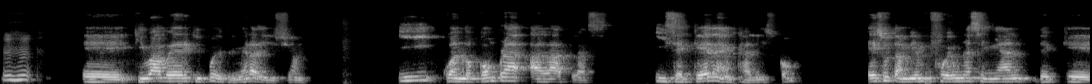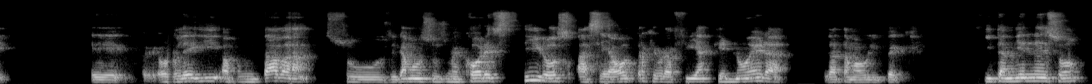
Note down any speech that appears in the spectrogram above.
que iba a haber equipo de primera división. Y cuando compra al Atlas y se queda en Jalisco, eso también fue una señal de que eh, Orlegui apuntaba sus, digamos, sus mejores tiros hacia otra geografía que no era la Tamaulipeca. Y también eso,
